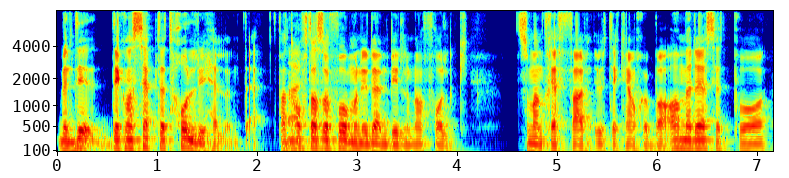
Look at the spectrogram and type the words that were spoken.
men det, det konceptet håller ju heller inte. För att Nej. ofta så får man ju den bilden av folk som man träffar ute kanske bara, ja ah, men det har jag sett på,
